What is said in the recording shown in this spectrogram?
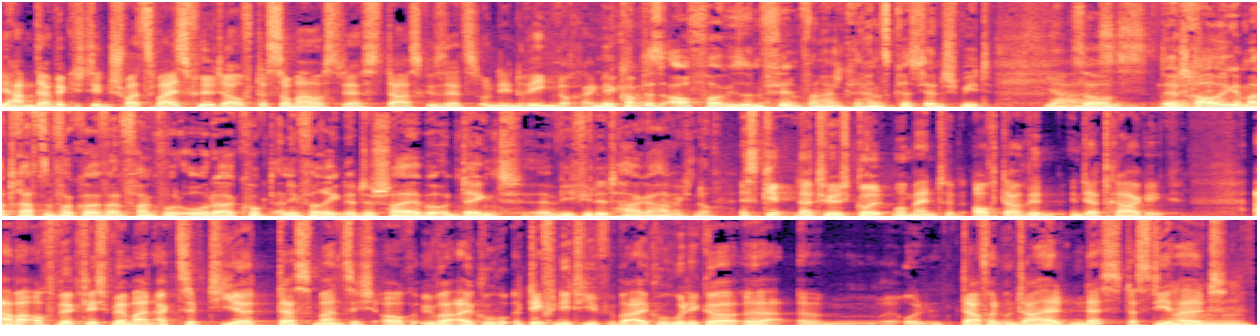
Die haben da wirklich den Schwarz-Weiß-Filter auf das Sommerhaus der Stars gesetzt und den Regen noch Mir reingekriegt. kommt es auch vor wie so ein Film von Han- Hans-Christian Schmid. Ja, so, der wirklich- traurige Matratzenverkäufer in Frankfurt oder guckt an die verregnete Scheibe und denkt, äh, wie viele Tage habe ich noch? Es gibt natürlich Goldmomente auch darin, in der Tragik. Aber auch wirklich, wenn man akzeptiert, dass man sich auch über Alkohol, definitiv über Alkoholiker äh, und davon unterhalten lässt, dass die halt Mhm.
